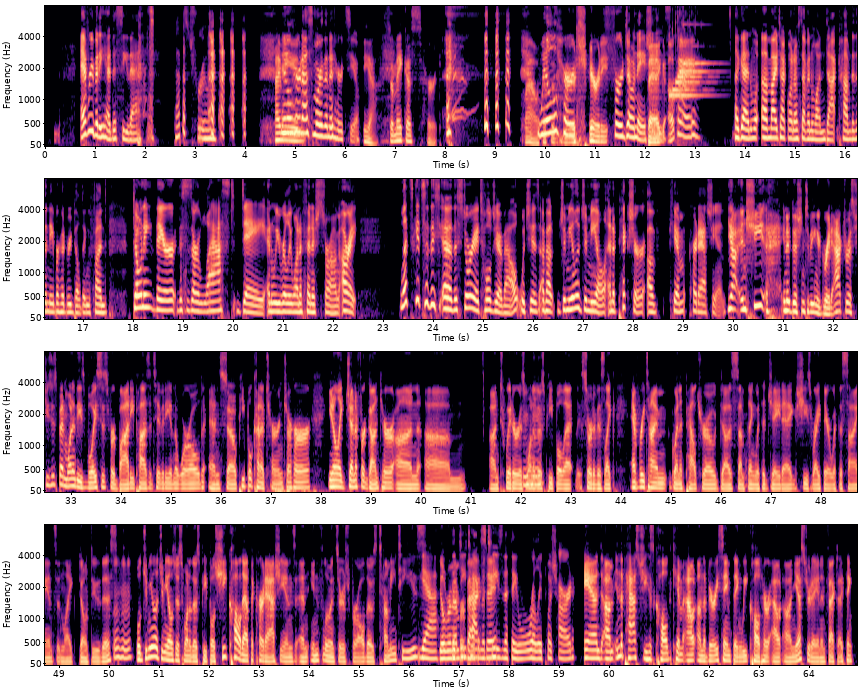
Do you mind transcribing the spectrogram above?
everybody had to see that. That's true. I It'll hurt us more than it hurts you. Yeah, so make us hurt. wow, that's Will hurt charity for donations. bag. Okay, Again, uh, mytalk1071.com to the Neighborhood Rebuilding Fund. Donate there. This is our last day, and we really want to finish strong. All right. Let's get to the, uh, the story I told you about, which is about Jamila Jamil and a picture of Kim Kardashian. Yeah, and she, in addition to being a great actress, she's just been one of these voices for body positivity in the world, and so people kind of turn to her. You know, like Jennifer Gunter on um, on Twitter is one of Mhm. those people that sort of is like every time Gwyneth Paltrow does something with a jade egg, she's right there with the science and like, don't do this. Mhm. Well, Jamila Jamil is just one of those people. She called out the Kardashians and influencers for all those tummy teas. Yeah. you'll remember the back in the day. teas that they really push hard. And um, in the past, she has called Kim out on the very same thing we called her out on yesterday. And in fact, I think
